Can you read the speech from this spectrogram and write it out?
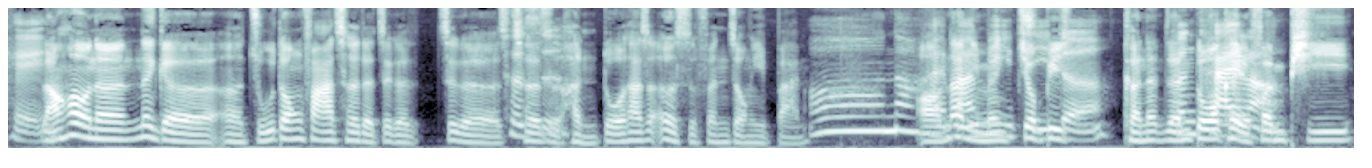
OK，然后呢，那个呃，竹东发车的这个这个车子很多，它是二十分钟一班。哦，那哦，那你们就必可能人多可以分批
